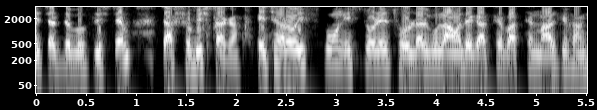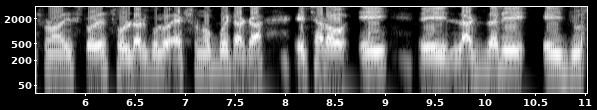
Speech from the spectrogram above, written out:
রিচার্জেবল সিস্টেম চারশো বিশ টাকা। এছাড়াও স্পুন স্টোরেজ হোল্ডারগুলো আমাদের কাছে পাচ্ছেন মাল্টি ফাংশনাল স্টোরেজ হোল্ডারগুলো, একশো নব্বই টাকা। এছাড়াও এই এই লাক্সারি এই জুস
